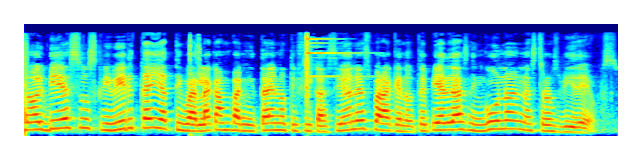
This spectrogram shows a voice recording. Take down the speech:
No olvides suscribirte y activar la campanita de notificaciones para que no te pierdas ninguno de nuestros videos.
